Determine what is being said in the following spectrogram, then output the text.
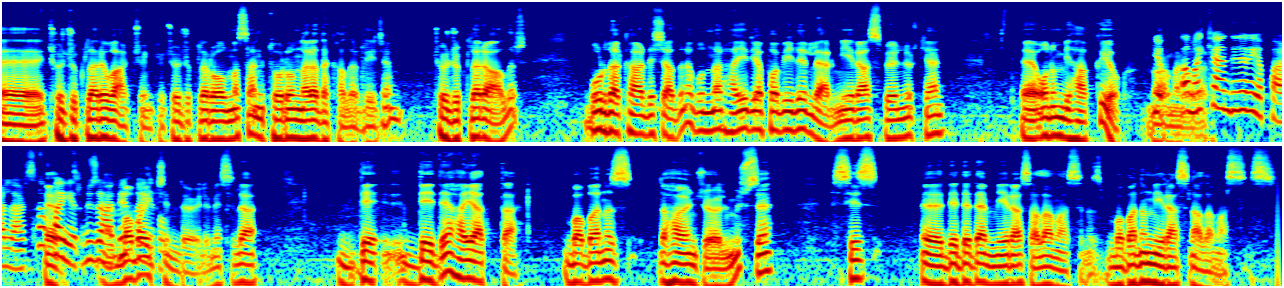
Ee, çocukları var çünkü. Çocukları olmasa hani torunlara da kalır diyeceğim. Çocukları alır. Burada kardeşi adına bunlar hayır yapabilirler. Miras bölünürken e, onun bir hakkı yok normal Yok ama olarak. kendileri yaparlarsa Evet. hayır güzel Yani bir baba hayır için olur. de öyle. Mesela de- dede hayatta babanız daha önce ölmüşse siz e, dededen miras alamazsınız. Babanın mirasını alamazsınız.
